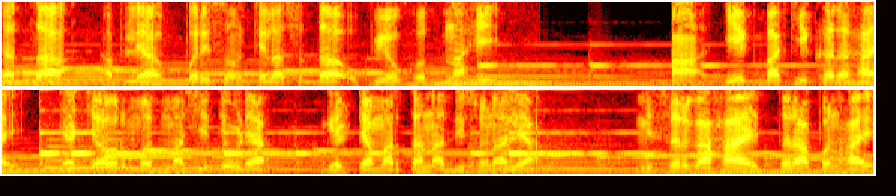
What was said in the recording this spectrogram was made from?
याचा आपल्या परिसंस्थेला सुद्धा उपयोग होत नाही. हा एक बाकी खरं हाय याच्यावर मधमाशी तेवढ्या गिरट्या मारताना दिसून आल्या. निसर्ग हाय तर आपण हाय.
